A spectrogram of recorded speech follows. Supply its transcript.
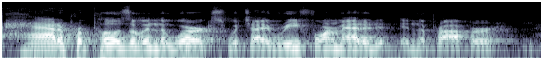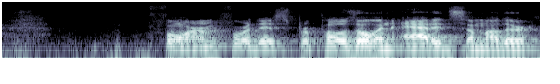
had a proposal in the works, which I reformatted in the proper form for this proposal and added some other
